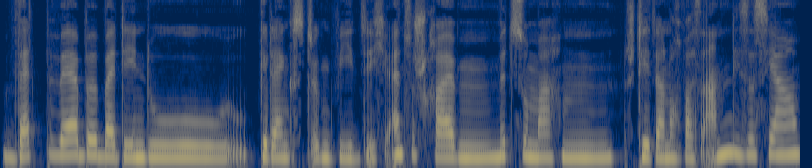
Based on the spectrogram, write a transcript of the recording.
Wettbewerbe, bei denen du gedenkst, irgendwie dich einzuschreiben, mitzumachen? Steht da noch was an dieses Jahr?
